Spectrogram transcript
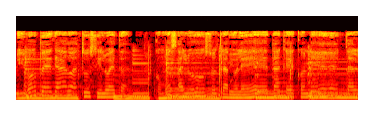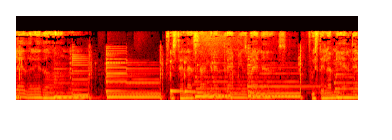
Vivo pegado a tu silueta, como esa luz ultravioleta que conecta el edredón. Fuiste la sangre entre mis venas, fuiste la miel de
